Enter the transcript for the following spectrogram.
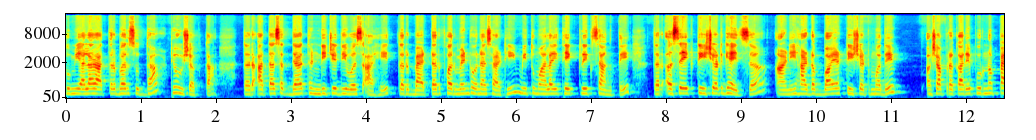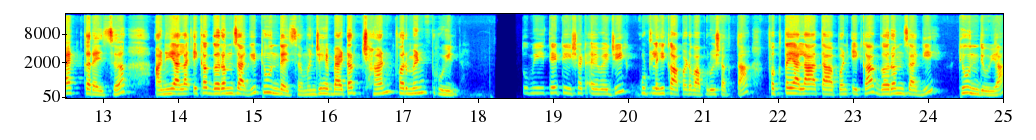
तुम्ही याला रात्रभरसुद्धा ठेवू शकता. तर आता सध्या थंडीचे दिवस आहेत तर बॅटर फर्मेंट होण्यासाठी मी तुम्हाला इथे एक ट्रिक सांगते. तर असं एक टी शर्ट घ्यायचं आणि हा डब्बा या टी शर्टमध्ये अशा प्रकारे पूर्ण पॅक करायचं आणि याला एका गरम जागी ठेवून द्यायचं. म्हणजे हे बॅटर छान फर्मेंट होईल. तुम्ही इथे टी शर्टऐवजी कुठलंही कापड वापरू शकता. फक्त याला आता आपण एका गरम जागी ठेवून देऊया.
